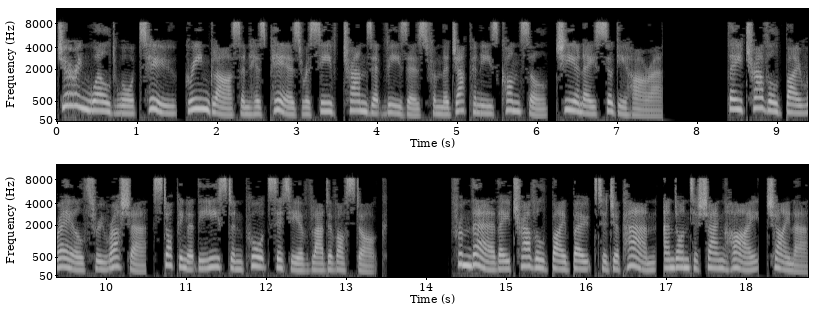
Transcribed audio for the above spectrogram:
During World War II, Greenglass and his peers received transit visas from the Japanese consul, Chiune Sugihara. They traveled by rail through Russia, stopping at the eastern port city of Vladivostok. From there they traveled by boat to Japan, and on to Shanghai, China.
